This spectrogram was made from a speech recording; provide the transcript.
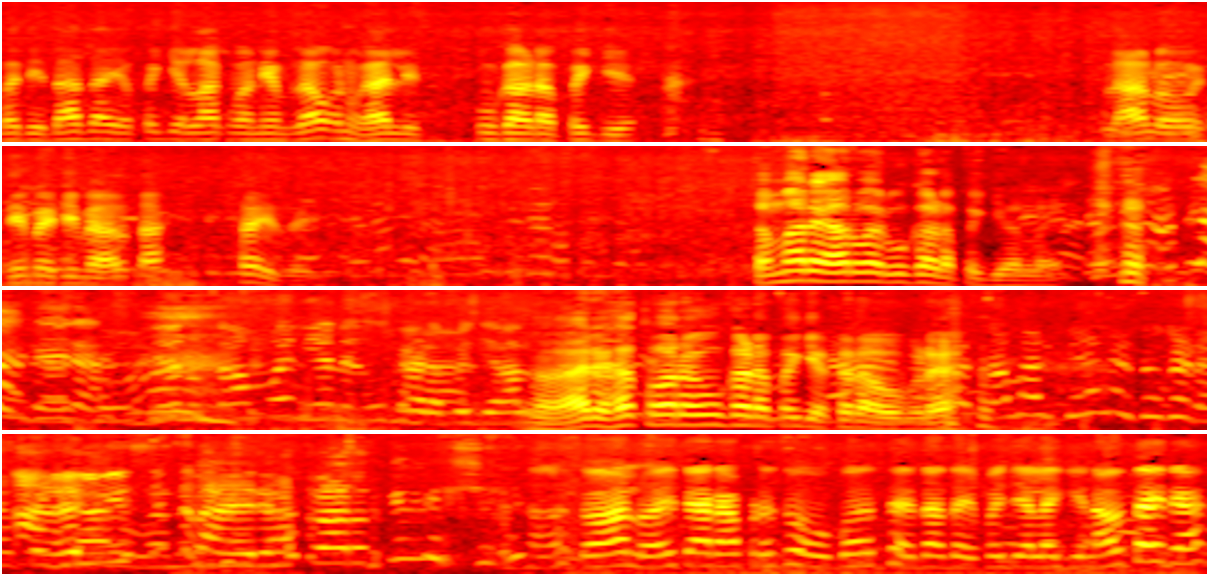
બધી દાદાએ પગે લાગવાનું એમ જવાનું હાલી ઉગાડા પગે. હાલો ધીમે ધીમે હાલતા થઈ જાય. તમારે હારવાર ઉગાડા પગે હલાય ઉઘાડા. અરે હથવારો ઉગાડા પગે કરાવવો પડે. તો હાલો, અત્યારે આપણે જો બધા દાદા પગે લાગીને આવતા રહ્યા.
